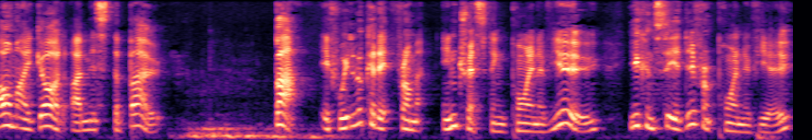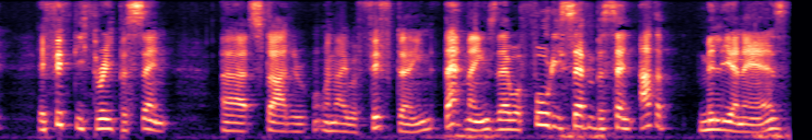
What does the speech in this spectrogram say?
oh my God, I missed the boat. But if we look at it from an interesting point of view, you can see a different point of view. If 53% uh, started when they were 15, that means there were 47% other millionaires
